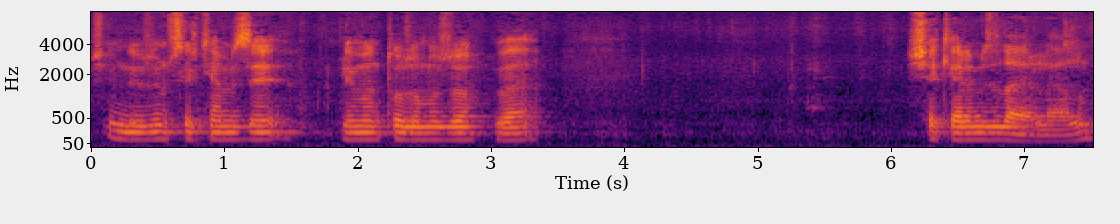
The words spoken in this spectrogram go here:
Şimdi üzüm sirkemizi, limon tuzumuzu ve Şekerimizi de ayarlayalım.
